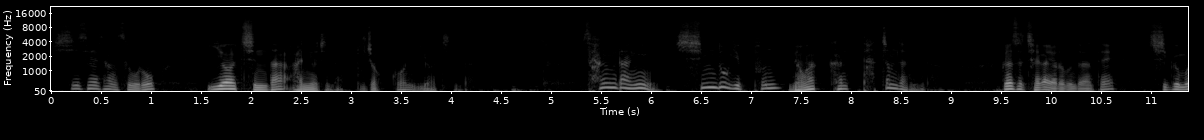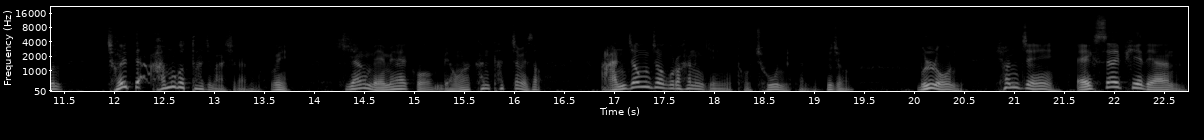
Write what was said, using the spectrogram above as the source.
시세 상승으로 이어진다, 안 이어진다. 무조건 이어진다. 상당히 심도 깊은 명확한 타점 자리입니다. 그래서 제가 여러분들한테 지금은 절대 아무것도 하지 마시라는 거예요. 왜? 기왕 매매할 거 명확한 타점에서 안정적으로 하는 게 더 좋으니까요. 그죠? 물론 현재 XRP에 대한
